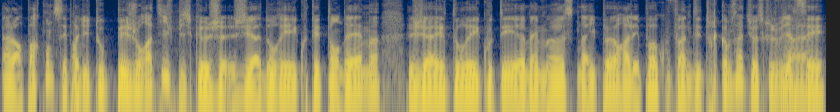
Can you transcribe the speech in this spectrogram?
alors par contre, c'est pas du tout péjoratif, puisque j'ai adoré écouter Tandem, j'ai adoré écouter euh, même euh, Sniper à l'époque, ou enfin des trucs comme ça, tu vois ce que je veux dire? Ouais. C'est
